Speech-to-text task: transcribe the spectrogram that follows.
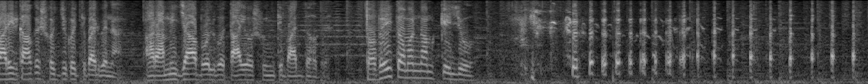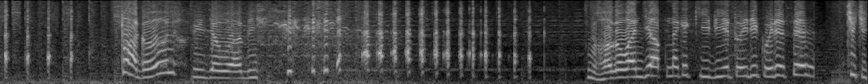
বাড়ির কাউকে সহ্য করতে পারবে না। আর আমি যা বলব তাই ও শুনতে বাধ্য হবে। তবেই তো আমার নাম কেলো। পাগল, হয়ে যাব আমি। ভগবান যে আপনাকে কি দিয়ে তৈরি করেছে? চুচু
